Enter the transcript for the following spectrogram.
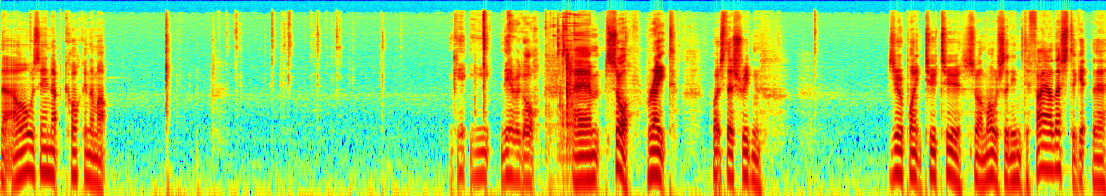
that I always end up cocking them up? Get ye, there we go. Um, so, right, what's this reading? 0.22, so I'm obviously needing to fire this to get the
